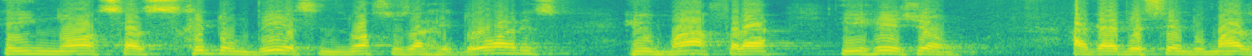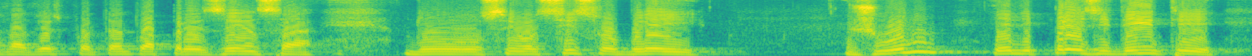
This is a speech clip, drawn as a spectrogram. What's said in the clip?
em nossas redondezas, em nossos arredores, Rio Mafra e região. Agradecendo mais uma vez, portanto, a presença do senhor Cícero Bley Júnior, ele presidente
